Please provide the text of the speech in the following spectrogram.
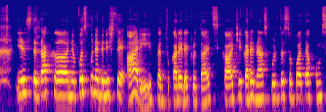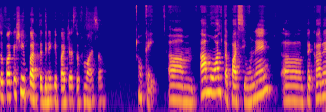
este dacă ne poți spune de niște arii pentru care recrutați ca cei care ne ascultă să poată acum să facă și ei parte din echipa aceasta frumoasă. Ok. Um, am o altă pasiune uh, pe care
